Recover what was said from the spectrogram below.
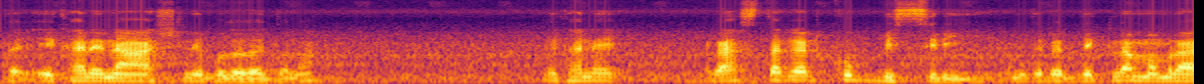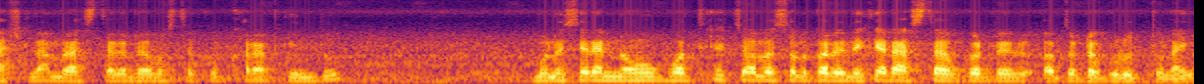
তা এখানে না আসলে বোঝা যেত না। এখানে রাস্তাঘাট খুব বিশ্রী, আমি যেটা দেখলাম, আমরা আসলাম, রাস্তাঘাটের অবস্থা খুব খারাপ, কিন্তু মনে এরা নৌপথে চলাচল করে দেখে রাস্তাঘাটের অতটা গুরুত্ব নাই।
